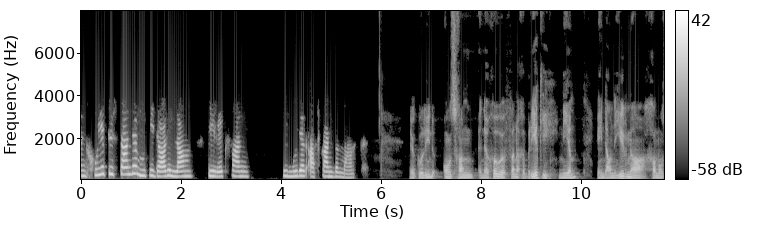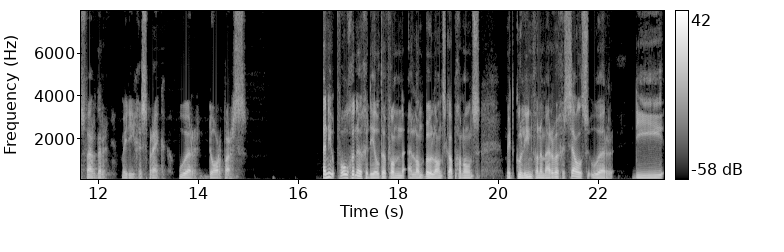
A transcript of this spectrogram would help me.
in goeie toestande moet jy daardie lam direk van die moeder af kan bemark. Ja Colleen, ons gaan nou gou 'n vinnige breekie neem en dan hierna gaan ons verder met die gesprek oor dorpers. In die volgende gedeelte van 'n landboulandskap gaan ons met Colleen van der Merwe gesels oor die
